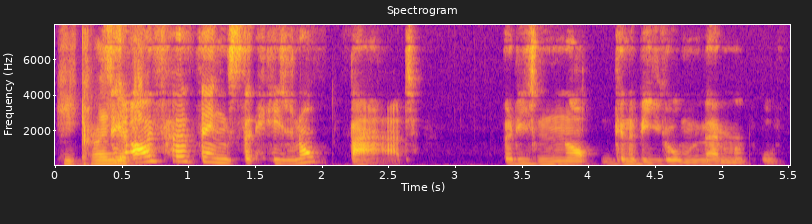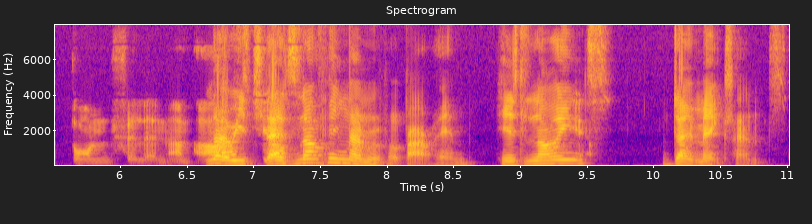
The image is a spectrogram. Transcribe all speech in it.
he kind See, of I've heard things that he's not bad, but he's not going to be your memorable Bond villain. And No, I he's, there's nothing memorable about him. His lines don't make sense.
